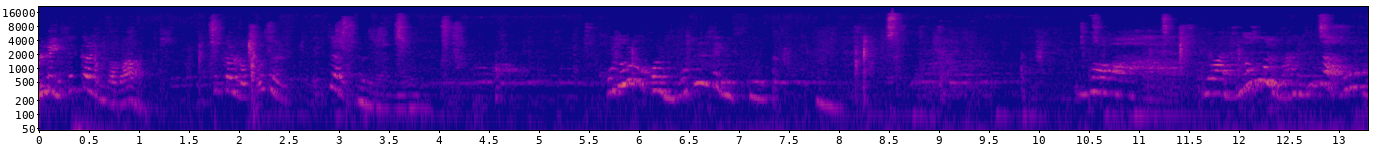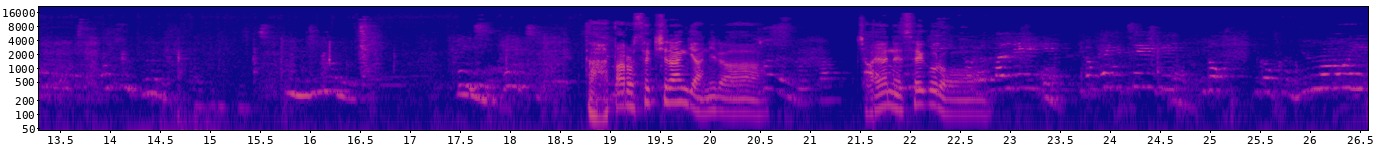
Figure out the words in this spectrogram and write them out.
원래 이 색깔인가 봐. 색깔로 꽃을 액자로 거야. 고등어 거의 모든 색이 있습니다. 와, 와, 이런 걸? 음? 페인트, 페인트. 아 따로 색칠한 게 아니라 뭘까? 자연의 색으로 연달리기, 이거 팽이치기, 이거, 이거 그 윷놀이,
